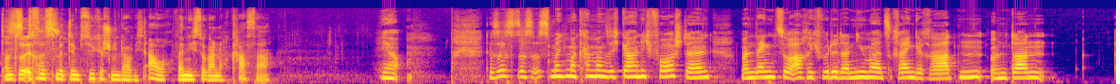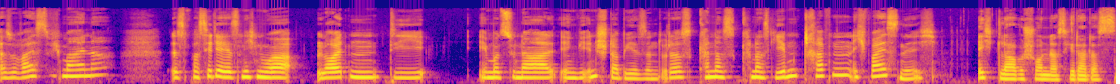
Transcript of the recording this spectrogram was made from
Das und so ist ist es mit dem psychischen, glaube ich, auch, wenn nicht sogar noch krasser. Ja. Das ist, das ist, manchmal kann man sich gar nicht vorstellen. Man denkt so, ach, ich würde da niemals reingeraten und dann, also weißt du, wie ich meine? Es passiert ja jetzt nicht nur Leuten, die emotional irgendwie instabil sind, oder? Kann das, kann das jedem treffen? Ich weiß nicht. Ich glaube schon, dass jeder das,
